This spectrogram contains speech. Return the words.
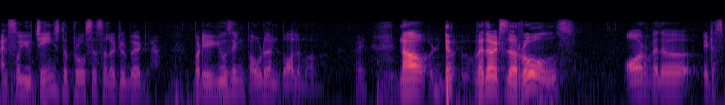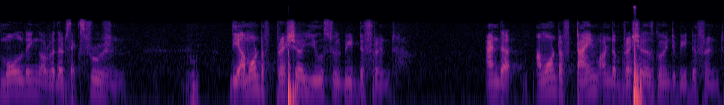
and so you change the process a little bit, but you're using powder and polymer. Right? Now, whether it's the rolls or whether it is molding or whether it's extrusion, the amount of pressure used will be different and the amount of time under pressure is going to be different.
